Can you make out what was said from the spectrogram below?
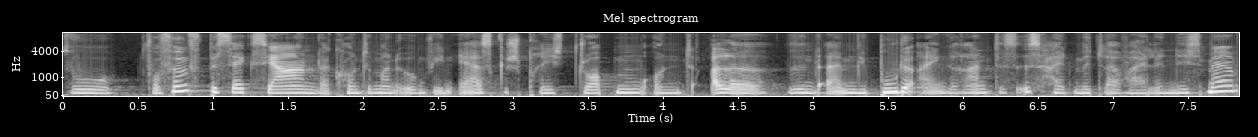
so vor fünf bis sechs Jahren, da konnte man irgendwie ein Erstgespräch droppen und alle sind einem die Bude eingerannt. Das ist halt mittlerweile nicht mehr.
